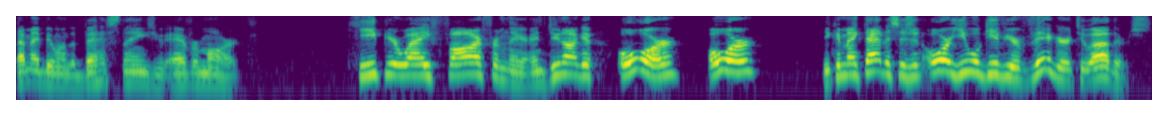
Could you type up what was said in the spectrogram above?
that may be one of the best things you ever marked. Keep your way far from there and do not go. Or, or, you can make that decision, or you will give your vigor to others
